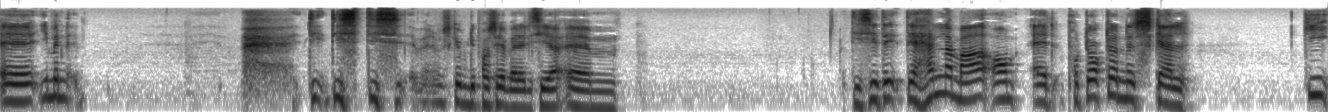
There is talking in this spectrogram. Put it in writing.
Øh, jamen, de, de, de, nu skal vi lige prøve at se, hvad det er, de siger. Øhm, de siger, det, det handler meget om, at produkterne skal give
